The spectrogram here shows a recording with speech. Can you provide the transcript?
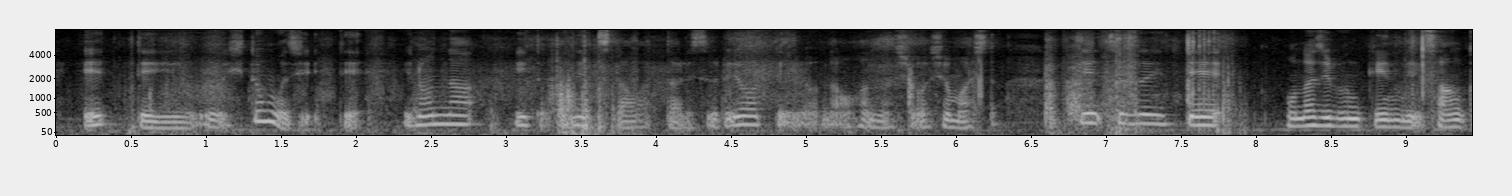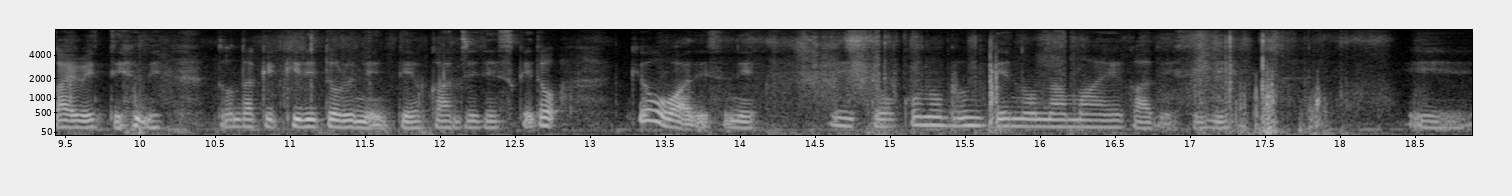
「絵」っていう一文字でいろんな意図がね伝わったりするよっていうようなお話をしました。で続いて同じ文献で3回目っていうね どんだけ切り取るねんっていう感じですけど今日はですね、えーと、この文献の名前がですね、えー、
